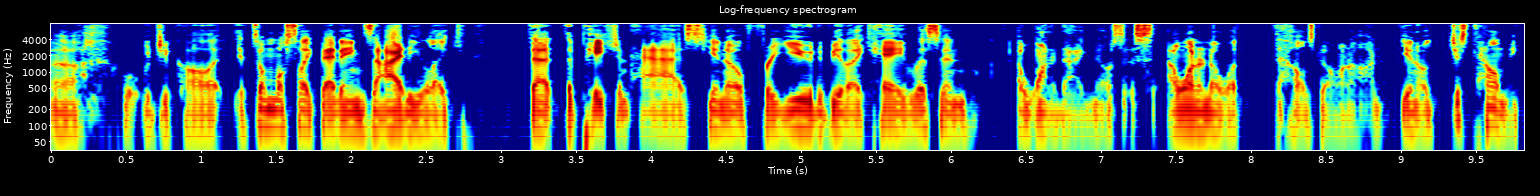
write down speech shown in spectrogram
uh, what would you call it? It's almost like that anxiety, like that the patient has, you know, for you to be like, hey, listen, I want a diagnosis. I want to know what the hell's going on. You know, just tell me.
